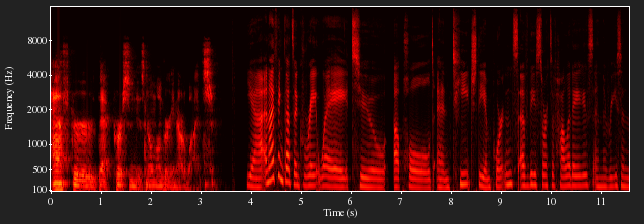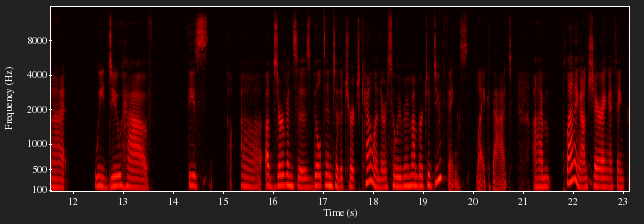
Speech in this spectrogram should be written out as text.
after that person is no longer in our lives. Yeah, and I think that's a great way to uphold and teach the importance of these sorts of holidays and the reason that we do have these uh, observances built into the church calendar so we remember to do things like that. I'm planning on sharing, I think,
